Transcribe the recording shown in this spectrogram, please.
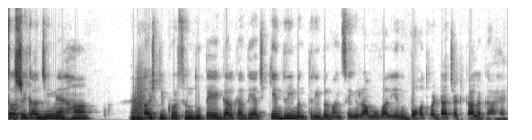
ਸਤਿ ਸ਼੍ਰੀ ਅਕਾਲ ਜੀ ਮੈਂ ਹਾਂ ਅਸ਼ਦੀਪ ਕੌਰ ਸੰਧੂ ਤੇ ਗੱਲ ਕਰਦੇ ਹਾਂ ਅੱਜ ਕੇਂਦਰੀ ਮੰਤਰੀ ਬਲਵੰਤ ਸਿੰਘ ਰਾਮੂਵਾਲੀਆ ਨੂੰ ਬਹੁਤ ਵੱਡਾ ਝਟਕਾ ਲੱਗਾ ਹੈ।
